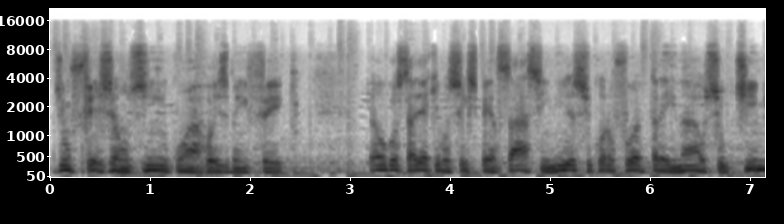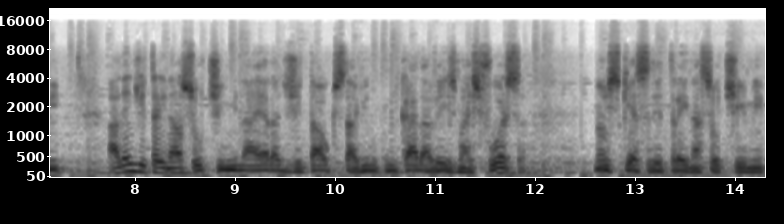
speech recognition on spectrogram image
de um feijãozinho com arroz bem feito. Então eu gostaria que vocês pensassem nisso quando for treinar o seu time. Além de treinar o seu time na era digital que está vindo com cada vez mais força, não esqueça de treinar seu time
